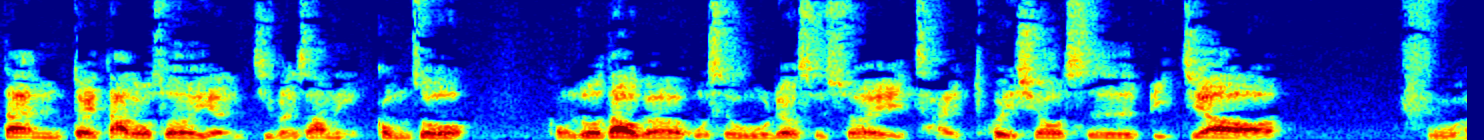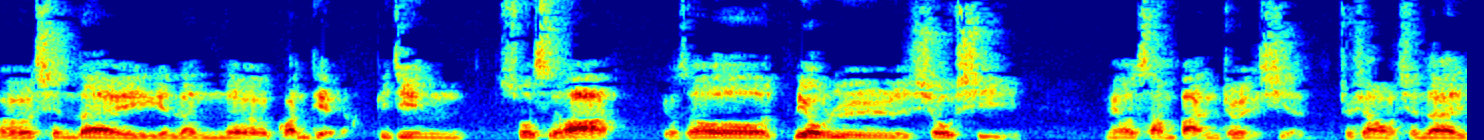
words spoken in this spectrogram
但对大多数而言，基本上你工作。工作到个五十五六十岁才退休是比较符合现代人的观点的。毕竟说实话，有时候六日休息没有上班就很闲。就像我现在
